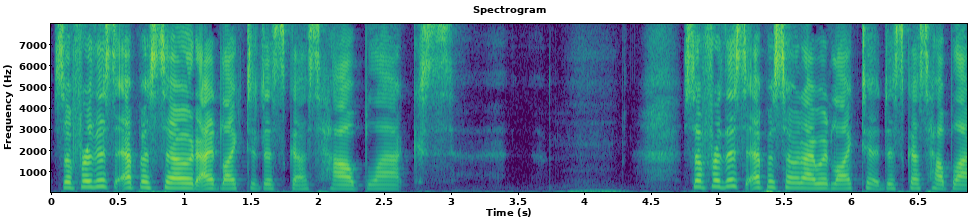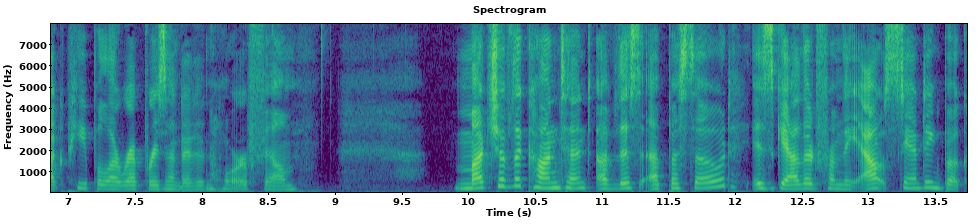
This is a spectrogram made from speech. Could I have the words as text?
So, for this episode, I'd like to discuss how blacks. So, for this episode, I would like to discuss how black people are represented in horror film. Much of the content of this episode is gathered from the outstanding book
